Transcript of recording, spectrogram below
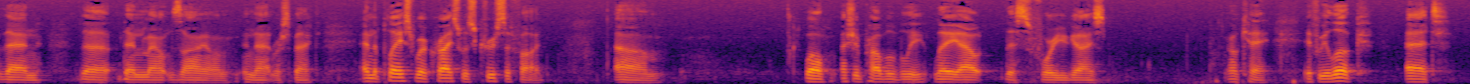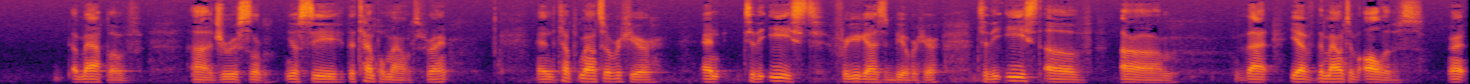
than the than Mount Zion in that respect, and the place where Christ was crucified. Um, well, I should probably lay out this for you guys. Okay, if we look at a map of uh, Jerusalem, you'll see the Temple Mount, right? And the Temple Mount's over here, and to the east, for you guys to be over here, to the east of um, that, you have the Mount of Olives, right?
